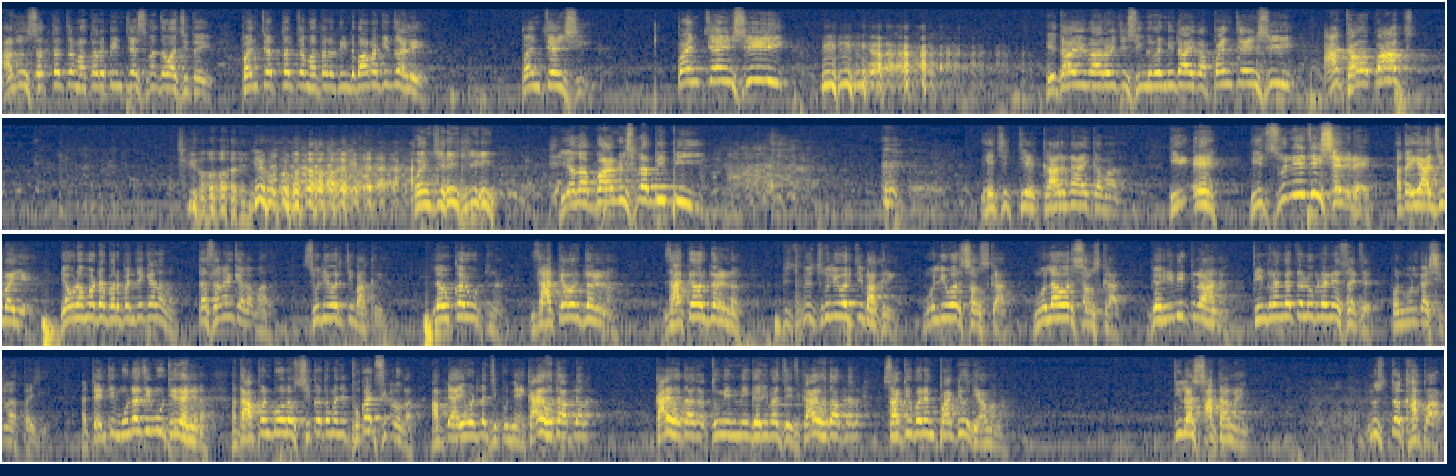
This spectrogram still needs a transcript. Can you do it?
अजून सत्तरचं म्हातारं पंच्याऐंशी माझं वाचित आहे पंच्याहत्तरचं म्हातारं तिंड बाबा किती झाले. पंच्याऐंशी. पंच्याऐंशी! हे दहावी बारावीची शिंगरणी आहे का? पंच्याऐंशी! आठाव पाच! पंच्याऐंशी! याला बावीसला बीपी याची ते कारण आहे का मला? ही ए ही जुनी जी शरीर आहेत आता ही आजीबाई आहे. एवढा मोठा परपंच केला ना तसं नाही केला मला चुलीवरची भाकरी लवकर उठणं जात्यावर दळणं जात्यावर दळणं चुलीवरची भाकरी मुलीवर संस्कार मुलावर संस्कार गरिबीत राहणं तीन रंगाचं लुगडं नेसायचं पण मुलगा शिकलाच पाहिजे. त्यांची मुलं जी मोठी झाली ना आता आपण बोलत शिकवतो म्हणजे फुकट शिकलो का? आपल्या आईवडिलाची पुण्य आहे. काय होतं आपल्याला? काय होतं आता? तुम्ही मी गरीबाचे काय होतं आपल्याला? सातवीपर्यंत पाठी होती आम्हाला. तिला साठा नाही. नुसतं खापार.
